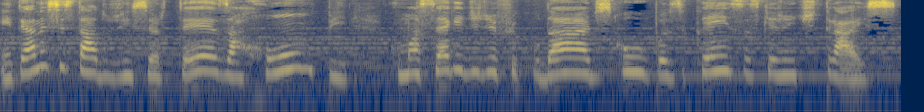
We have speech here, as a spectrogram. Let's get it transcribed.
entrar nesse estado de incerteza rompe com uma série de dificuldades, culpas e crenças que a gente traz.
